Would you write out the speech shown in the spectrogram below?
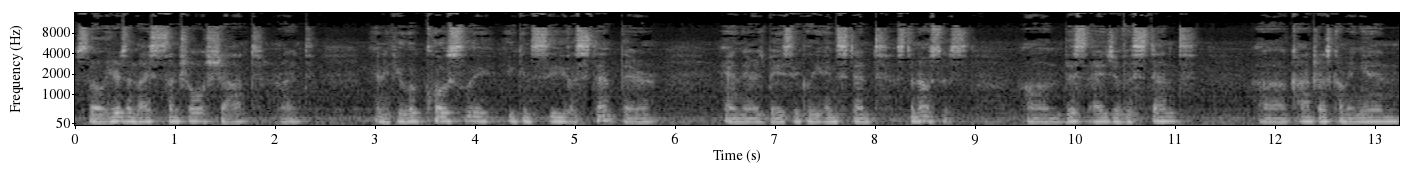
So here's a nice central shot, right? And if you look closely, you can see a stent there, and there's basically in-stent stenosis. On this edge of the stent, uh, contrast coming in,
